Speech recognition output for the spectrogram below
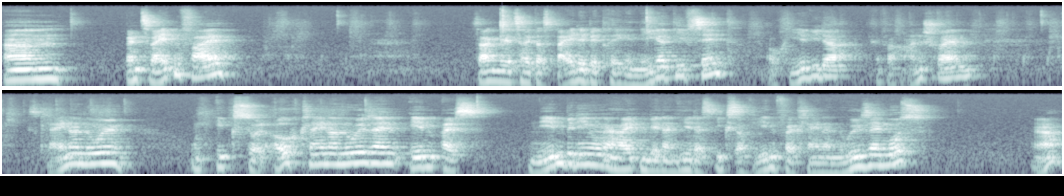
Ähm, beim zweiten Fall sagen wir jetzt halt, dass beide Beträge negativ sind. Auch hier wieder einfach anschreiben. Ist kleiner 0 und x soll auch kleiner 0 sein, eben als Nebenbedingung erhalten wir dann hier, dass x auf jeden Fall kleiner 0 sein muss. Ja.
